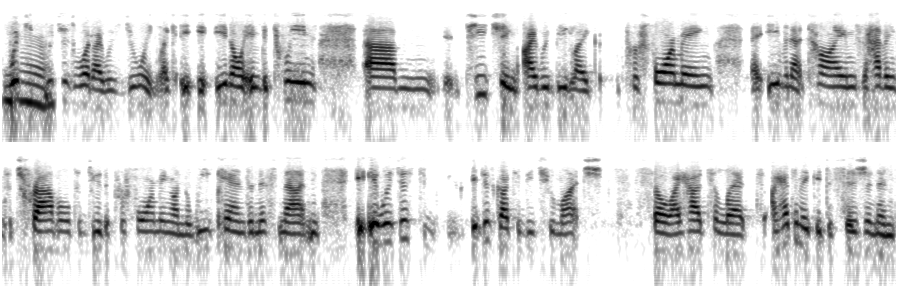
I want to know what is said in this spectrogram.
which mm-hmm. which is what I was doing. Like you know, in between um, teaching, I would be like performing, uh, even at times having to travel to do the performing on the weekends and this and that, and it, it was just it just got to be too much. So I had to let I had to make a decision, and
